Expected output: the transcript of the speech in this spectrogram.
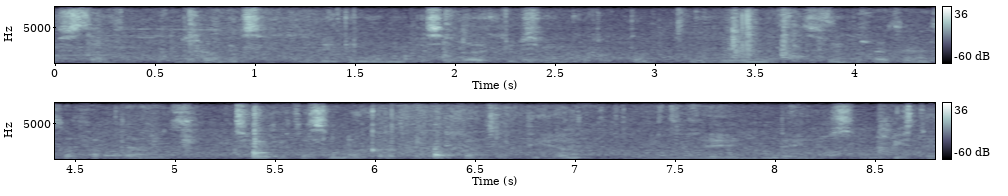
¿Listo? El anexo, el ítem 1, esa es la descripción, Especificaciones ofertadas. Sí, estas son las características de actividad de, de ellos. ¿Viste?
